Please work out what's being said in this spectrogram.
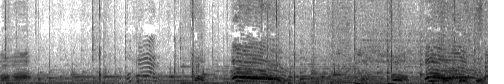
돌아가 둘둘둘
